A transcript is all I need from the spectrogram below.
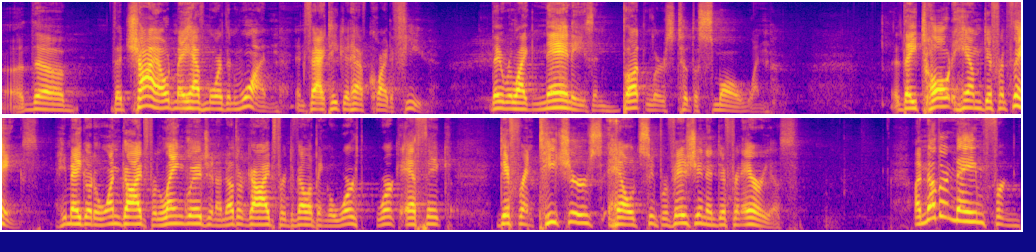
The, the child may have more than one. In fact, he could have quite a few. They were like nannies and butlers to the small one. They taught him different things. He may go to one guide for language and another guide for developing a work, work ethic. Different teachers held supervision in different areas. Another name for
